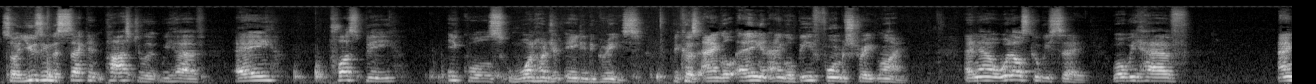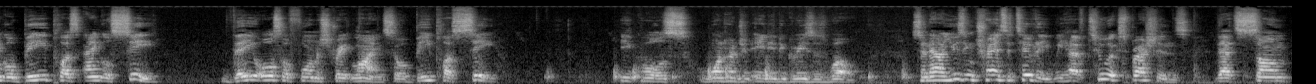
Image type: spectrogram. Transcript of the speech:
So using the second postulate, we have A plus B equals 180 degrees because angle A and angle B form a straight line. And now what else could we say? Well, we have angle B plus angle C. They also form a straight line. So B plus C equals 180 degrees as well. So now using transitivity, we have two expressions that sum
